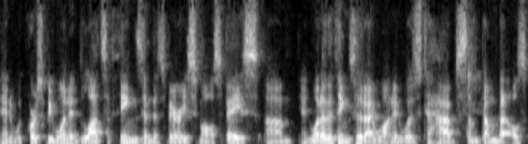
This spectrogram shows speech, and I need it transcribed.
And of course, we wanted lots of things in this very small space. Um, and one of the things that I wanted was to have some dumbbells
